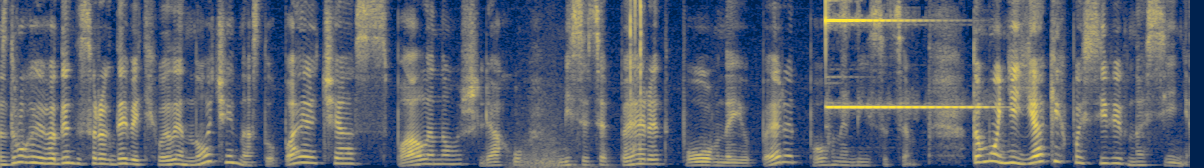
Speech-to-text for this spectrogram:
З 2 години 49 хвилин ночі наступає час спаленого шляху місяця перед повнею, перед повним місяцем. Тому ніяких посівів насіння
